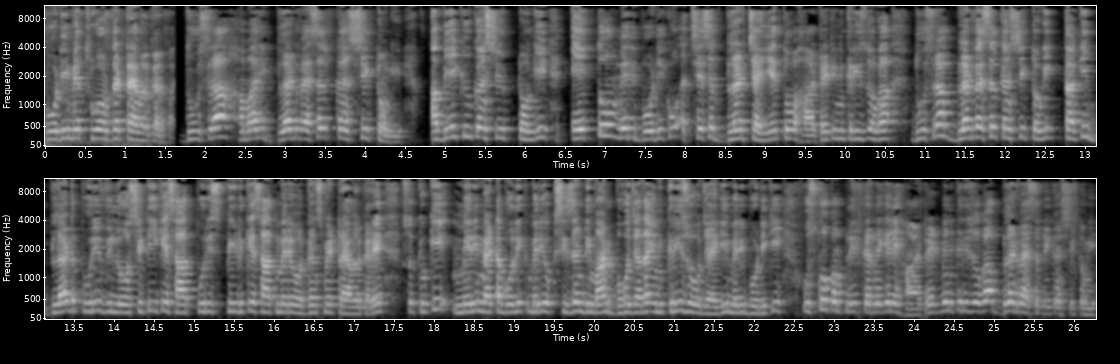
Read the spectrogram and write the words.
बॉडी में थ्रू आउट द ट्रेवल कर पाए। दूसरा, हमारी ब्लड वेसल कंस्ट्रिक्ट होंगी। अब ये क्यों कंस्ट्रक्ट होंगी? एक तो मेरी बॉडी को अच्छे से ब्लड चाहिए तो हार्ट रेट इंक्रीज होगा। दूसरा ब्लड वेसल कंस्ट्रिक्ट होगी, ताकि ब्लड पूरी विलोसिटी के साथ, पूरी स्पीड के साथ मेरे ऑर्गन्स में ट्रेवल करे। सो क्योंकि मेरी मेटाबॉलिक मेरी ऑक्सीजन डिमांड बहुत ज़्यादा इंक्रीज हो जाएगी मेरी बॉडी की, उसको कंप्लीट करने के लिए हार्ट रेट भी इंक्रीज होगा ब्लड वेसल भी कंस्ट्रिक्ट होगी।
